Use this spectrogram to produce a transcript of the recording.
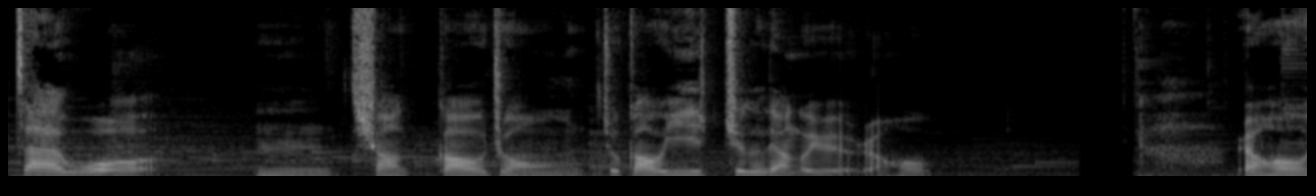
在我嗯上高中就高一这个两个月，然后。然后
